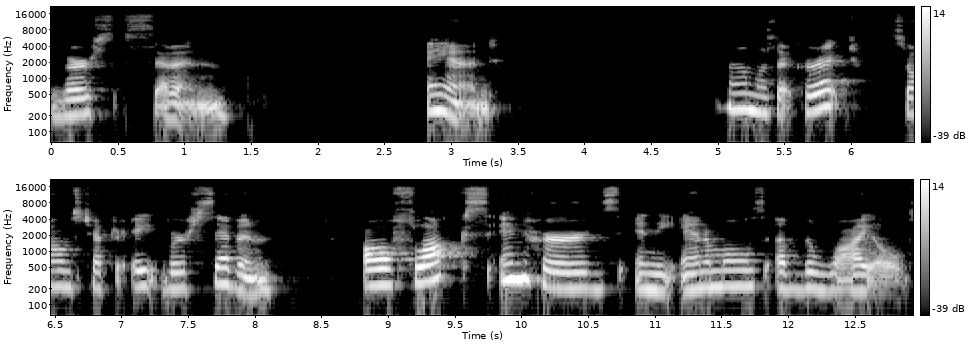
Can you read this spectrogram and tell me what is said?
verse 7. And, um, was that correct? Psalms chapter 8, verse 7. All flocks and herds and the animals of the wild.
